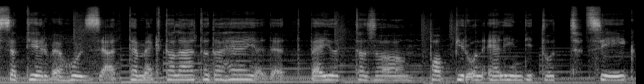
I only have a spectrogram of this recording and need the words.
Visszatérve hozzá, te megtaláltad a helyedet? Bejött az a papíron elindított cég,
